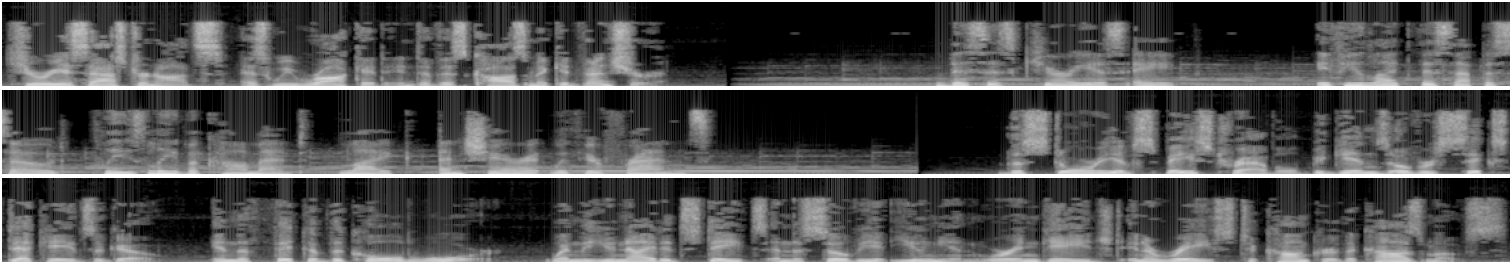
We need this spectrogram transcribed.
curious astronauts, as we rocket into this cosmic adventure. This is Curious Ape. If you like this episode, please leave a comment, like, and share it with your friends. The story of space travel begins over six decades ago, in the thick of the Cold War, when the United States and the Soviet Union were engaged in a race to conquer the cosmos.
